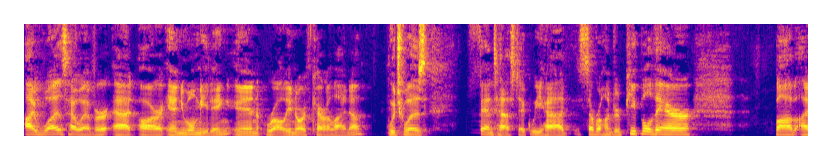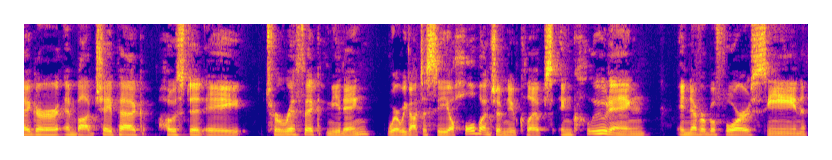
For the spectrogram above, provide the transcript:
I was, however, at our annual meeting in Raleigh, North Carolina, which was fantastic. We had several hundred people there. Bob Iger and Bob Chapek hosted a terrific meeting where we got to see a whole bunch of new clips, including a never before seen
